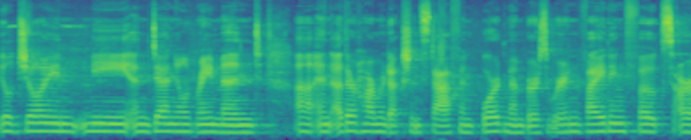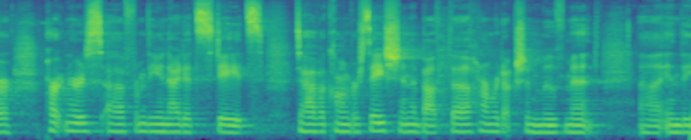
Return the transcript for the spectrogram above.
you'll join me and Daniel Raymond uh, and other harm reduction staff and board members. We're inviting folks, our partners uh, from the United States, to have a conversation about the harm reduction movement uh, in the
